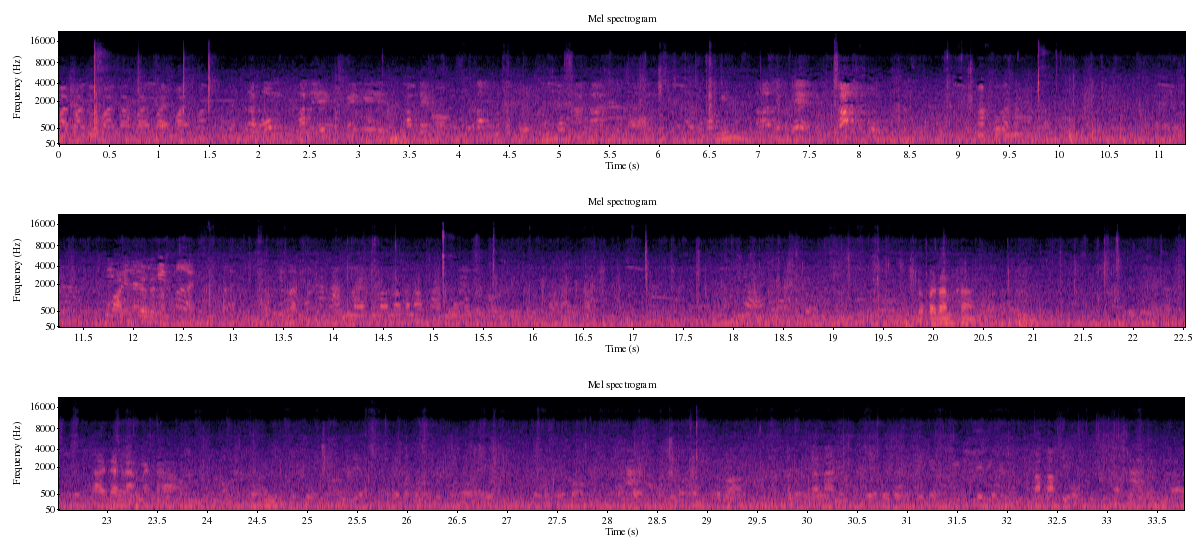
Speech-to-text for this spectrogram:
ปล่อยปล่อยดูปล่อยปล่อยปล่อยปล่อยปล่อยปล่อยแต่ผมพันเอกเมธีทำเด็กต้องผู้จัดการเรื่องอาคารที่สองตลาดประเทศครับมาพูดกันนะที่เปิดที่เปิดี๋ยวไปด้านข้างถ่ายด้านหลังนะครับ ด้านหน้านี่ที่จะเป็นที่เดินที่ เป็นลำดับที่หก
